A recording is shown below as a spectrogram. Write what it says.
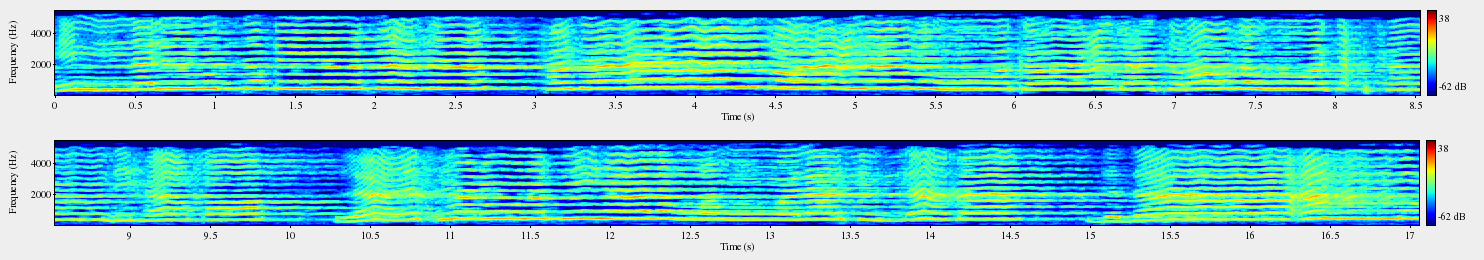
إن للمتقين مفازا. حدائق وأعنابا وكواعب أترابا وكأسا دهاقا. لا يسمعون فيها لغوا ولا كذابا. جزاء من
